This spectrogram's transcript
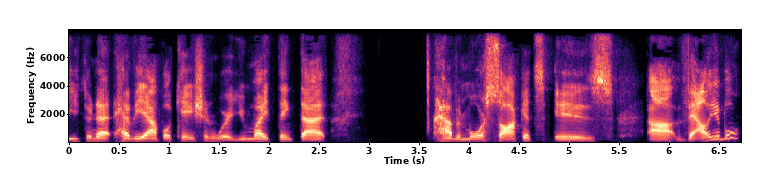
Ethernet heavy application where you might think that having more sockets is uh, valuable,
